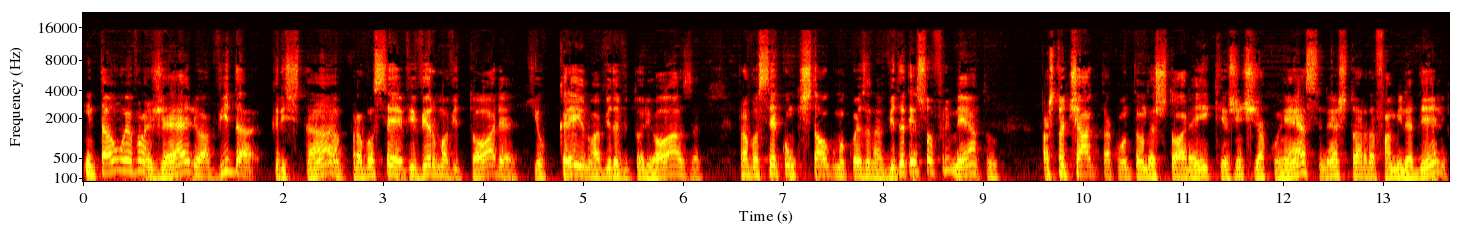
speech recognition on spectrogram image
Então, o evangelho, a vida cristã, para você viver uma vitória, que eu creio numa vida vitoriosa, para você conquistar alguma coisa na vida, tem sofrimento. O pastor Tiago está contando a história aí que a gente já conhece, né? A história da família dele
